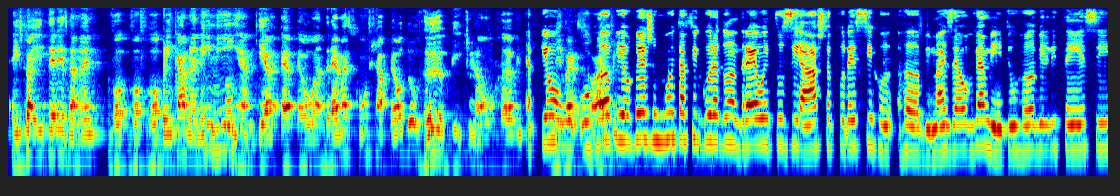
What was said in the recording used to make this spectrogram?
É isso aí, Tereza. Não é, vou, vou, vou brincar, não é nem minha, que é, é, é, o André, mas com o chapéu do Hub. Então, o Hub. É porque o, o Hub, eu vejo muito a figura do André, o entusiasta por esse Hub, mas é obviamente, o Hub ele tem esse,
